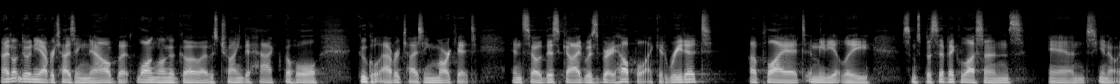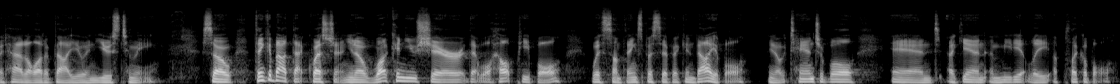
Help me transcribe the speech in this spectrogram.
I don't do any advertising now, but long, long ago, I was trying to hack the whole Google advertising market. And so this guide was very helpful. I could read it, apply it immediately, some specific lessons, and you know, it had a lot of value and use to me. So think about that question. You know, what can you share that will help people with something specific and valuable? You know, tangible and again, immediately applicable.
